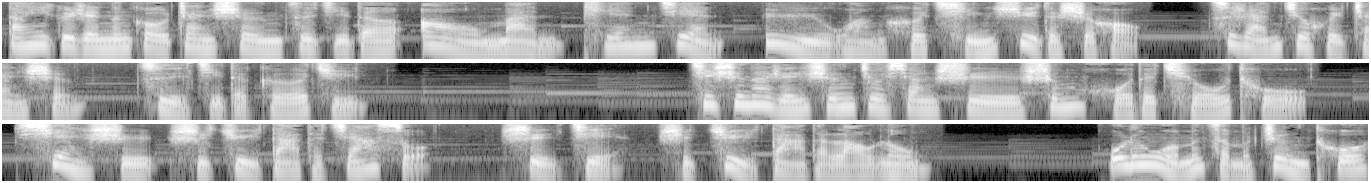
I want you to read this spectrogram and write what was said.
当一个人能够战胜自己的傲慢、偏见、欲望和情绪的时候，自然就会战胜自己的格局。其实呢，人生就像是生活的囚徒，现实是巨大的枷锁，世界是巨大的牢笼。无论我们怎么挣脱，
